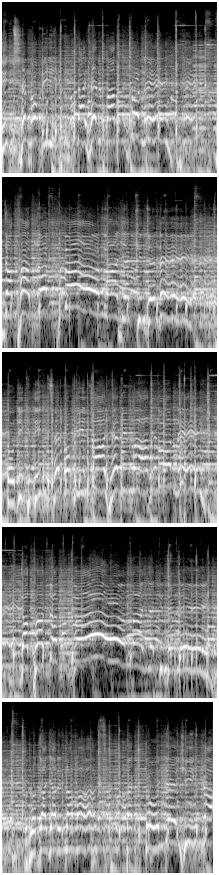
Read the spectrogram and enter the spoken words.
দিচ্ছে নবী। রোজায়ার নামাজ ব্যক্ত হিকা।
